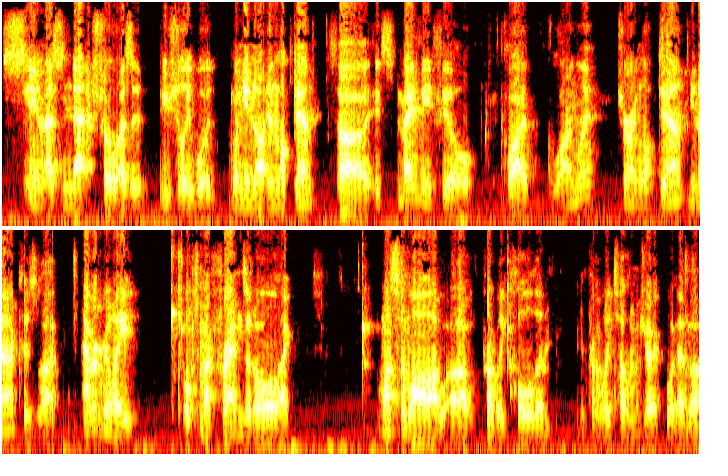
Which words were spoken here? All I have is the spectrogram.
seem as natural as it usually would when you're not in lockdown. So it's made me feel quite lonely during lockdown, you know, because like I haven't really talked to my friends at all. Like once in a while, I'll, I'll probably call them and probably tell them a joke, or whatever.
